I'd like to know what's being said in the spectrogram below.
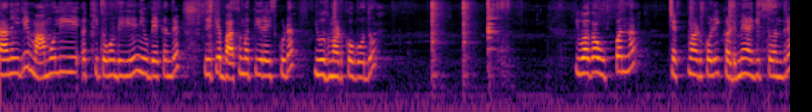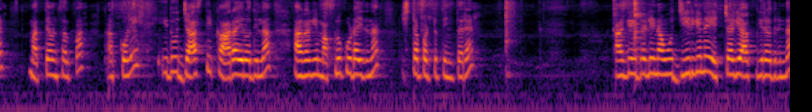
ನಾನು ಇಲ್ಲಿ ಮಾಮೂಲಿ ಅಕ್ಕಿ ತೊಗೊಂಡಿದ್ದೀನಿ. ನೀವು ಬೇಕಂದರೆ ಇದಕ್ಕೆ ಬಾಸುಮತಿ ರೈಸ್ ಕೂಡ ಯೂಸ್ ಮಾಡ್ಕೋಬೋದು. ಇವಾಗ ಉಪ್ಪನ್ನು ಚೆಕ್ ಮಾಡ್ಕೊಳ್ಳಿ. ಕಡಿಮೆ ಆಗಿತ್ತು ಅಂದರೆ ಮತ್ತೆ ಒಂದು ಸ್ವಲ್ಪ ಹಾಕ್ಕೊಳ್ಳಿ. ಇದು ಜಾಸ್ತಿ ಖಾರ ಇರೋದಿಲ್ಲ. ಹಾಗಾಗಿ ಮಕ್ಕಳು ಕೂಡ ಇದನ್ನು ಇಷ್ಟಪಟ್ಟು ತಿಂತಾರೆ. ಹಾಗೆ ಇದರಲ್ಲಿ ನಾವು ಜೀರಿಗೆನೇ ಹೆಚ್ಚಾಗಿ ಹಾಕಿರೋದ್ರಿಂದ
